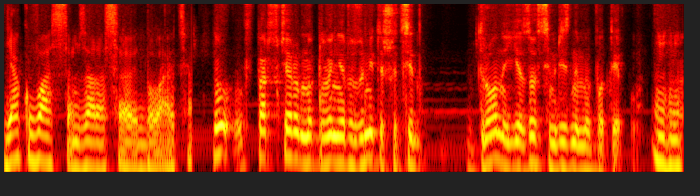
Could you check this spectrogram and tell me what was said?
Як у вас з цим зараз е, відбувається? Ну, в першу чергу, ми повинні розуміти, що ці дрони є зовсім різними по типу. Угу.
